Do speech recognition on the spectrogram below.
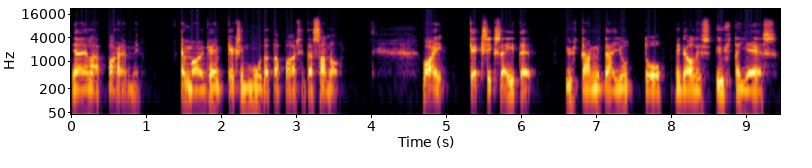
ja elää paremmin. En mä oikein keksi muuta tapaa sitä sanoa. Vai keksiksä itse yhtään mitään juttua, mikä olisi yhtä jees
